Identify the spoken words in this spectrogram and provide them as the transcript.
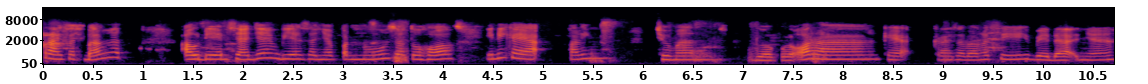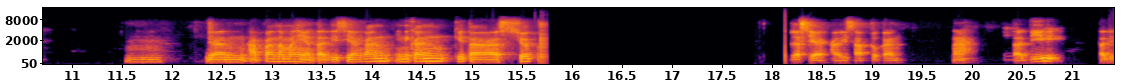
private banget. Audiensnya aja yang biasanya penuh satu hall, ini kayak paling cuman 20 orang. Kayak kerasa banget sih bedanya. Hmm. Dan apa namanya? Tadi siang kan, ini kan kita shoot 11 ya, hari Sabtu kan. Nah, Iya. tadi tadi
